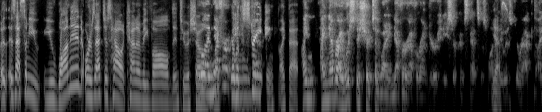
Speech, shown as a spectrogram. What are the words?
uh, Is that something you you wanted, or is that just how it kind of evolved into a show Well, I like, never- with I- streaming like that? I, I never I wish the shirt said what I never ever under any circumstances wanted Yes. to do is direct. I,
